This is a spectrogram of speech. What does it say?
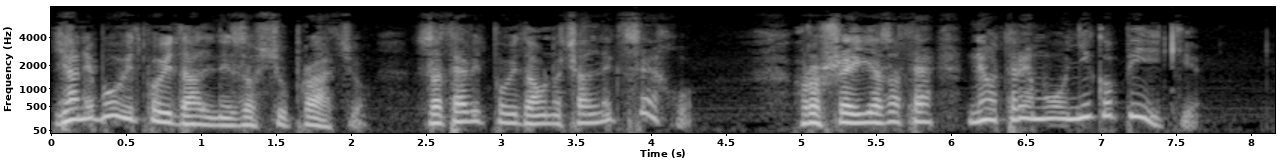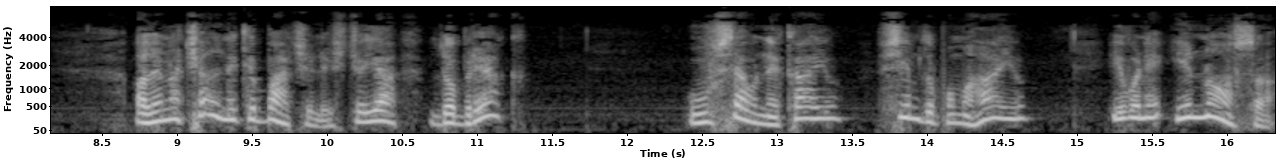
Я не був відповідальний за всю працю, за те відповідав начальник цеху. Грошей я за те не отримував ні копійки. Але начальники бачили, що я добряк, у все вникаю, всім допомагаю, і вони і носа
